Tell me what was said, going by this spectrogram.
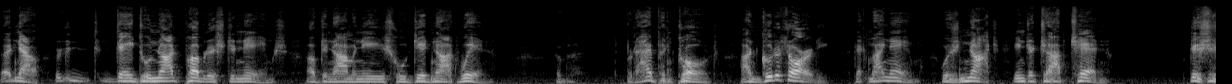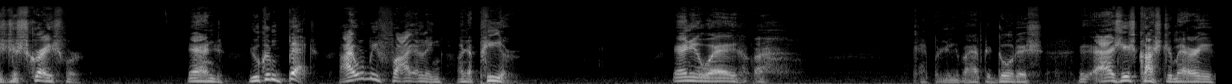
Uh, now, they do not publish the names of the nominees who did not win. But I've been told on good authority that my name was not in the top ten. This is disgraceful. And you can bet I will be filing an appeal. Anyway, uh, can't believe I have to do this. As is customary,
